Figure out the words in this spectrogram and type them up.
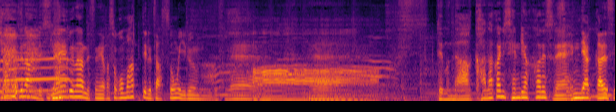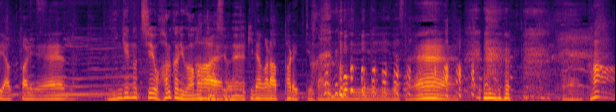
逆なんですね。逆なんですね。やっぱそこ待ってる雑草もいるんですね。あーでもなかなかに戦略家ですね。戦略家ですやっぱりね。人間の知恵をはるかに上回ってますよはい、もうね、敵ながらあっぱれっていう感じですね。はあ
